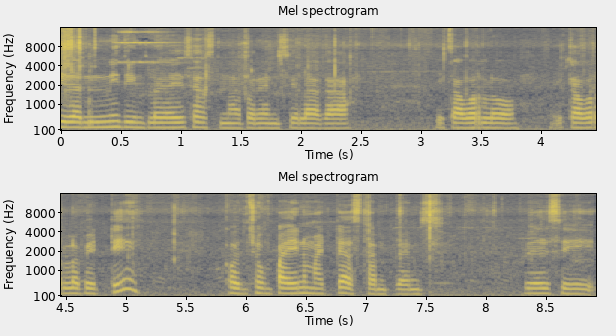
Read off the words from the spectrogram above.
ఇదన్నీ దీంట్లో వేసేస్తున్నా ఫ్రెండ్స్ ఇలాగా. ఈ కవర్లో ఈ కవర్లో పెట్టి కొంచెం పైన మట్టి వేస్తాను ఫ్రెండ్స్. వేసి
